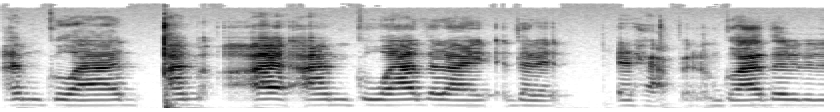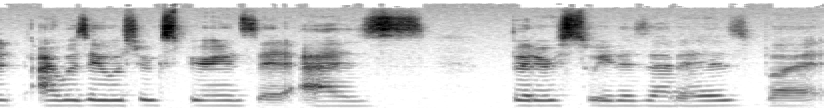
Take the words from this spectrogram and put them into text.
I'm glad I'm I, I'm glad that I that it, it happened. I'm glad that it, I was able to experience it as bittersweet as that is, but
